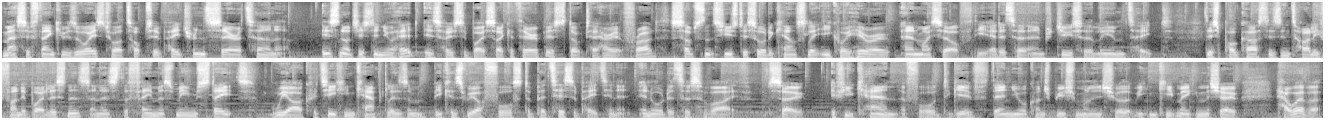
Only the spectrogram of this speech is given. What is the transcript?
Massive thank you as always to our top tier patron, Sarah Turner. It's Not Just in Your Head is hosted by psychotherapist Dr. Harriet Fraad, substance use disorder counsellor Ikoi Hero, and myself, the editor and producer Liam Tate. This podcast is entirely funded by listeners, and as the famous meme states, we are critiquing capitalism because we are forced to participate in it in order to survive. So, if you can afford to give, then your contribution will ensure that we can keep making the show. However,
